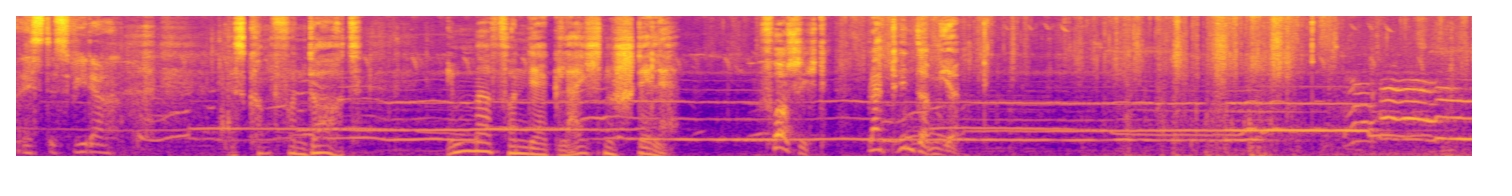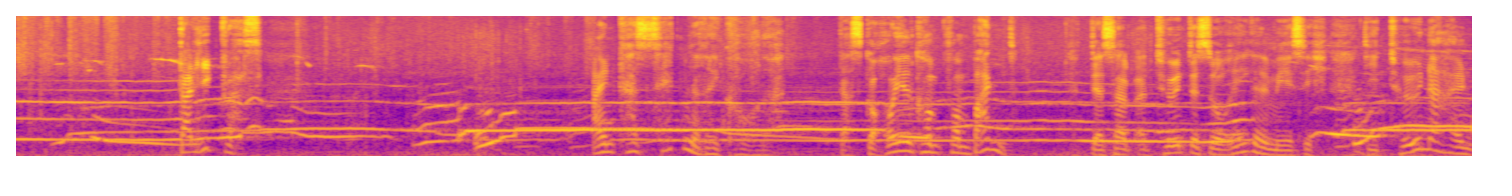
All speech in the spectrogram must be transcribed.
Da ist es wieder. Es kommt von dort. Immer von der gleichen Stelle. Vorsicht, bleibt hinter mir. Da liegt was. Ein Kassettenrekorder. Das Geheul kommt vom Band. Deshalb ertönt es so regelmäßig. Die Töne hallen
